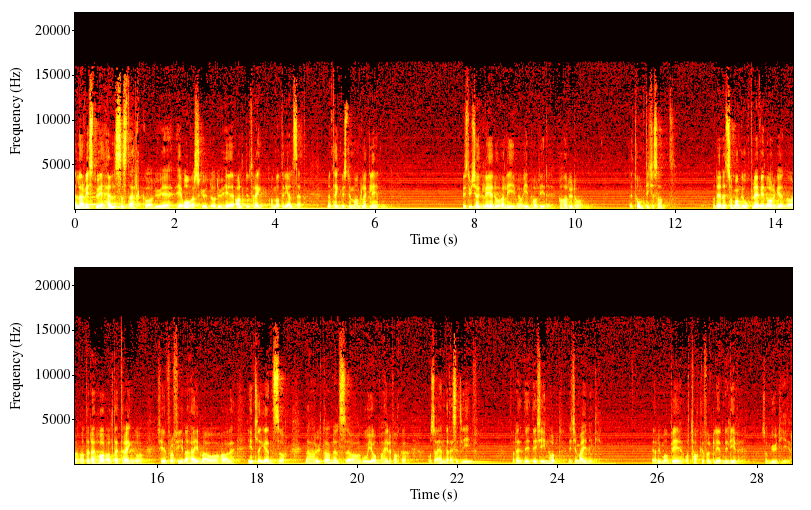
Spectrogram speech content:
Eller hvis du er helsesterk og du har overskudd og du har alt du trenger materielt sett. Men tenk hvis du mangler gleden. Hvis du ikke har glede over livet og innhold i det, hva har du da? Det er tomt, ikke sant? Og Det er det så mange opplever i Norge, at de har alt de trenger. og Kommer fra fine heimer og har intelligens og de har utdannelse og har god jobb og hele pakka. Og så endrer de sitt liv. For det, det, det, er ikke innhold, det er ikke mening. Ja, Du må be og takke for gleden i livet som Gud gir.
